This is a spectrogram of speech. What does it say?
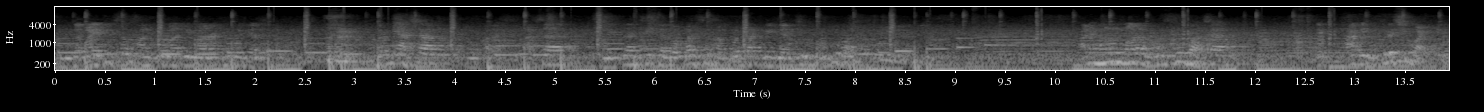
तुमच्या माहितीचं सांगतो माझी मराठीमध्ये असतं पण मी अशा अशा मित्रांशी त्या लोकांशी संपर्कात मी ज्यांची उर्दू भाषा बोलली आणि म्हणून मला उर्दू भाषा एक फार इम्प्रेसिव्ह वाटते.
